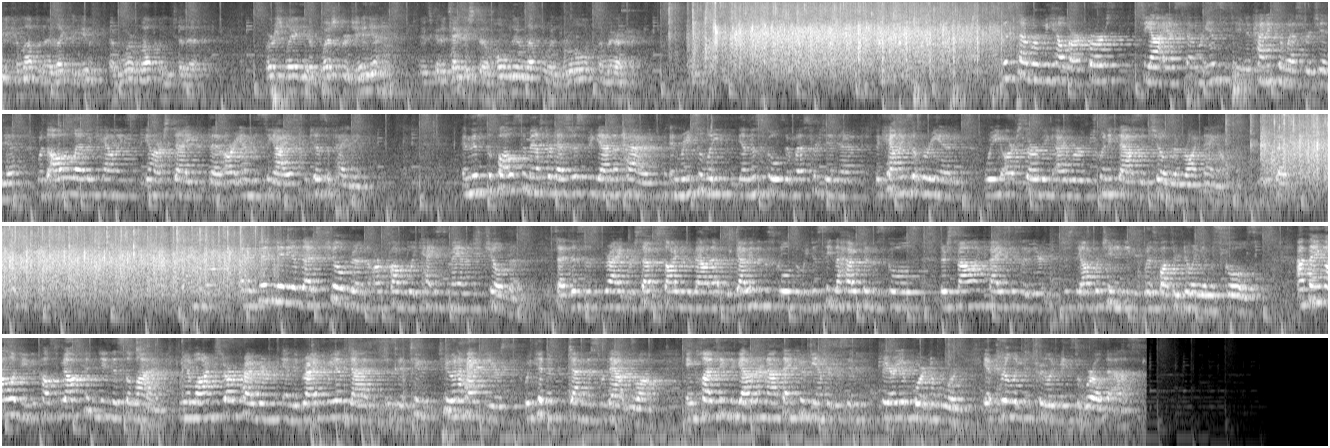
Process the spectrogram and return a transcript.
You come up and I'd like to give a warm welcome to the First Lady of West Virginia. It's going to take us to a whole new level in rural America. This summer, we held our first CIS Summer Institute in Huntington, West Virginia, with all 11 counties in our state that are in the CIS participating. And this, the fall semester has just begun at home, and recently in the schools in West Virginia, the counties that we're in, we are serving over 20,000 children right now. So, And a good many of those children are probably case-managed children. So this is great. We're so excited about it. We go into the schools and we just see the hope in the schools. Their smiling faces opportunity with what they're doing in the schools. I thank all of you because we all couldn't do this alone. We have launched our program and the growth we have done is in two, two and a half years. We couldn't have done this without you all. In closing, the governor and I thank you again for this very important award. It really and truly means the world to us.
